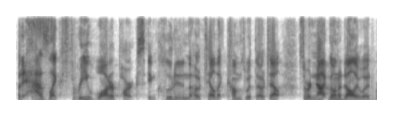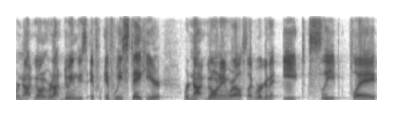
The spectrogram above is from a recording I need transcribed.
but it has like three water parks included in the hotel that comes with the hotel. So we're not going to Dollywood. We're not going. We're not doing these. If if we stay here, we're not going anywhere else. Like, we're going to eat, sleep, play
